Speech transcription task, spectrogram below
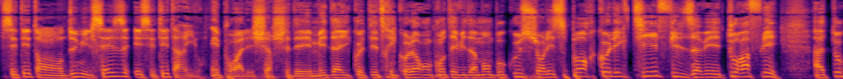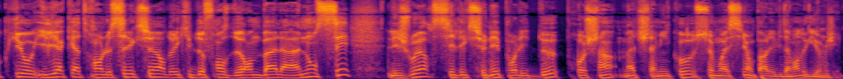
C'était en 2016 et c'était à Rio. Et pour aller chercher des médailles côté tricolore, on compte évidemment beaucoup sur les sports collectifs. Ils avaient tout raflé à Tokyo il y a 4 ans. Le sélectionneur de l'équipe de France de handball a annoncé les joueurs sélectionnés pour les deux prochains matchs amicaux. Ce mois-ci, on parle évidemment de Guillaume Gilles.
